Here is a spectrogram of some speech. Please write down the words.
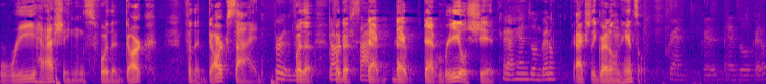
rehashings for the dark for the dark side For the for the for the side. that that that real shit Yeah, Hansel and Gretel. actually gretel and hansel Grand, Gretel, Hansel, Gretel.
